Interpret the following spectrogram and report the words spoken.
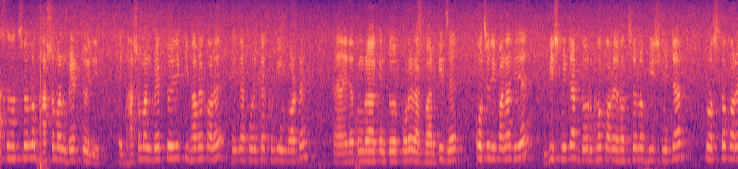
আছে হচ্ছে হলো ভাসমান বেড তৈরি। এই ভাসমান বেড তৈরি কীভাবে করে, এইটা পরীক্ষায় খুবই ইম্পর্টেন্ট এটা তোমরা কিন্তু পড়ে রাখবে আর কি যে কচুরি পানা দিয়ে বিশ মিটার দৈর্ঘ্য করে হচ্ছে হলো বিশ মিটার, প্রস্থ করে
